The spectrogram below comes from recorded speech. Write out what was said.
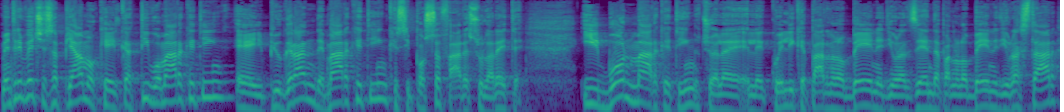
mentre invece sappiamo che il cattivo marketing è il più grande marketing che si possa fare sulla rete. Il buon marketing, cioè le, le, quelli che parlano bene di un'azienda, parlano bene di una star,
